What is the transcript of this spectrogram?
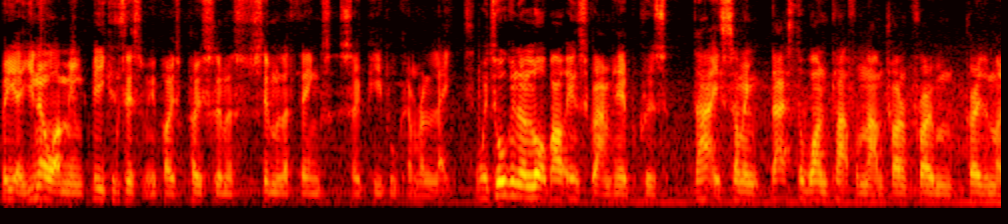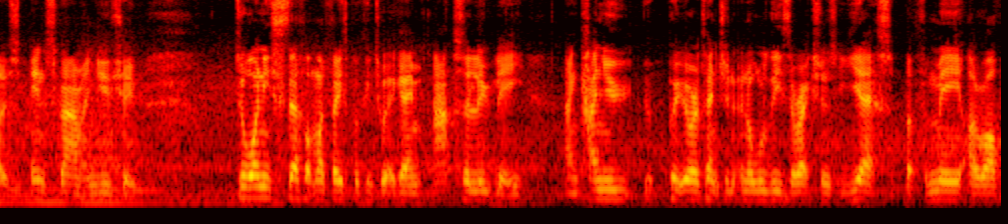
But yeah, you know what I mean. Be consistent with your posts, post similar, similar things so people can relate. We're talking a lot about Instagram here because that is something, that's the one platform that I'm trying to grow the most. Instagram and YouTube. Do I need to step up my Facebook and Twitter game? Absolutely. And can you put your attention in all of these directions? Yes, but for me, I rather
